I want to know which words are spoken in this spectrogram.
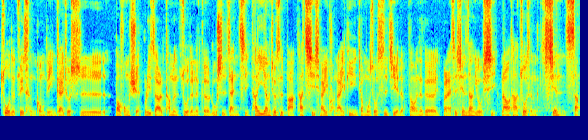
做的最成功的，应该就是暴风雪 Blizzard 他们做的那个炉石战记，它一样就是把它旗下一款 IP 叫魔兽世界的哦，那个本来是线上游戏，然后它做成线上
